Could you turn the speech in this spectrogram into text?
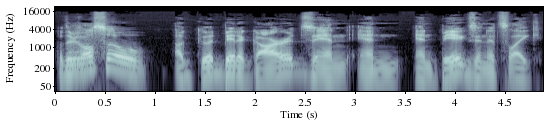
but there's Mhm. also a good bit of guards and, and, and bigs. And it's like,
